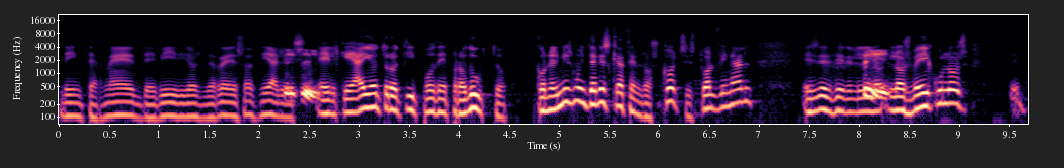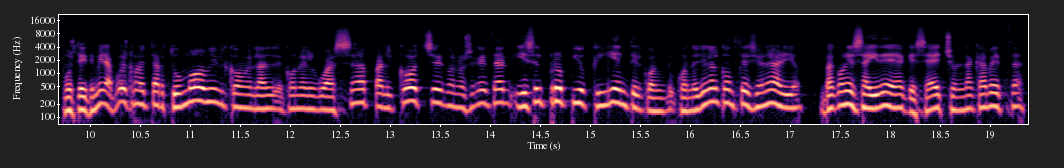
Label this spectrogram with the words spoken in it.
de internet, de vídeos, de redes sociales, el que hay otro tipo de producto, con el mismo interés que hacen los coches. Tú al final, es decir, los vehículos, pues te dicen, mira, puedes conectar tu móvil con el, con el WhatsApp al coche, con no sé qué tal, y es el propio cliente, cuando, cuando llega al concesionario, va con esa idea que se ha hecho en la cabeza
